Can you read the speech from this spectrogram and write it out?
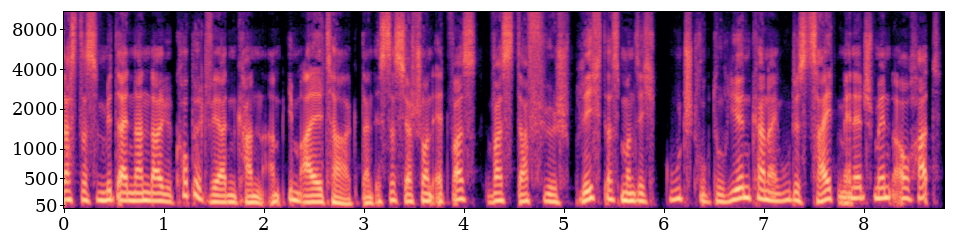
dass das miteinander gekoppelt werden kann im Alltag, dann ist das ja schon etwas, was dafür spricht, dass man sich gut strukturieren kann, ein gutes Zeitmanagement auch hat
